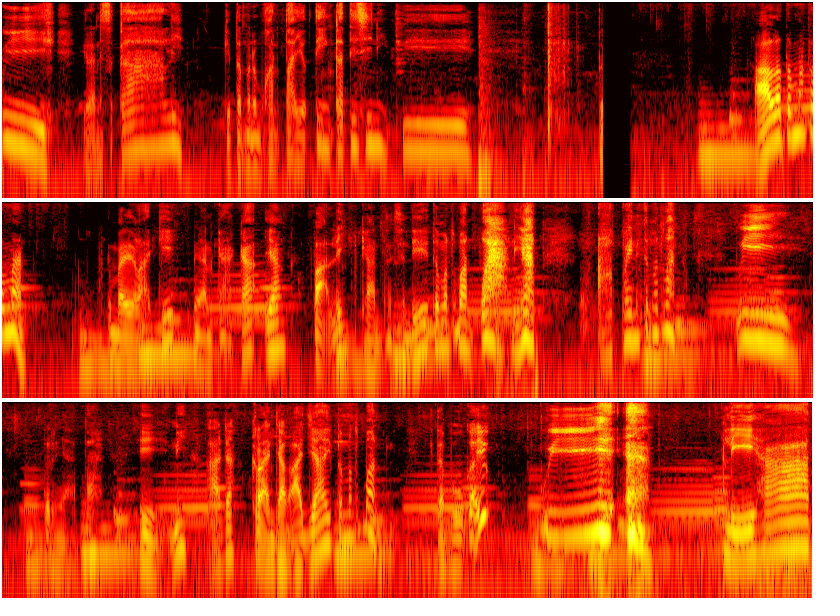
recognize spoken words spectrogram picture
Wih, keren sekali. Kita menemukan tayo tingkat di sini. Wih. Halo teman-teman. Kembali lagi dengan kakak yang paling ganteng sendiri teman-teman. Wah, lihat. Apa ini teman-teman? Wih. Ternyata ini ada keranjang ajaib teman-teman. Kita buka yuk. Wih. Lihat.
